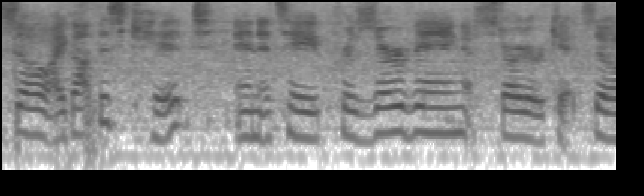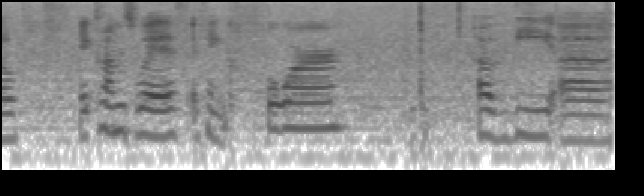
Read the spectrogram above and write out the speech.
So I got this kit and it's a preserving starter kit. So it comes with, I think, four of the uh,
